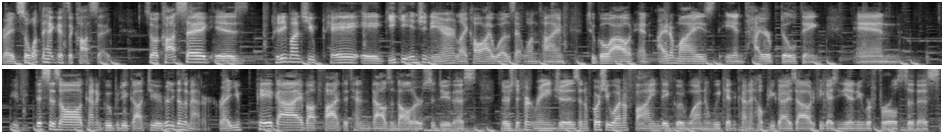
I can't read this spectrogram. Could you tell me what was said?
right? So what the heck is a cost seg? So a cost seg is pretty much you pay a geeky engineer like how I was at one time to go out and itemize the entire building and if this is all kind of goopity got you, it really doesn't matter, right? You pay a guy about five to ten thousand dollars to do this. There's different ranges, and of course, you want to find a good one, and we can kind of help you guys out if you guys need any referrals to this.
